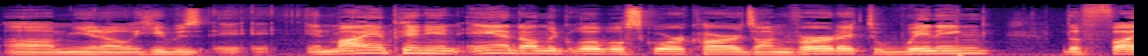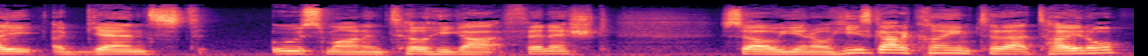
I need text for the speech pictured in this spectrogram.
Um, you know, he was, in my opinion, and on the global scorecards on verdict, winning the fight against Usman until he got finished. So, you know, he's got a claim to that title.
